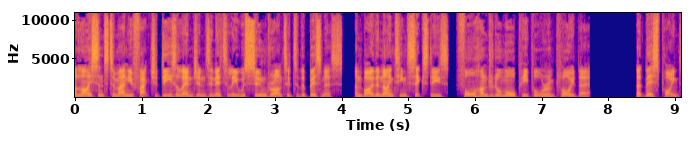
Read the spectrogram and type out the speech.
A license to manufacture diesel engines in Italy was soon granted to the business, and by the 1960s, 400 or more people were employed there. At this point,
